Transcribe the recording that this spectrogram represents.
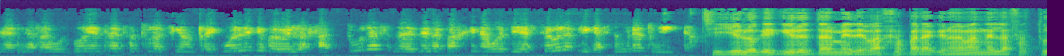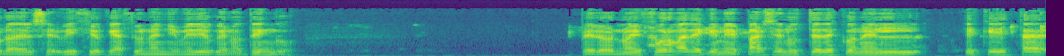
Gracias, Raúl. Voy a entrar en facturación. Recuerde que puede ver las facturas a través de la página web de Yastel o la aplicación gratuita. Si yo lo que quiero es darme de baja para que no me manden la factura del servicio que hace un año y medio que no tengo. Pero no hay forma de que me pasen ustedes con el... Es que esta,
